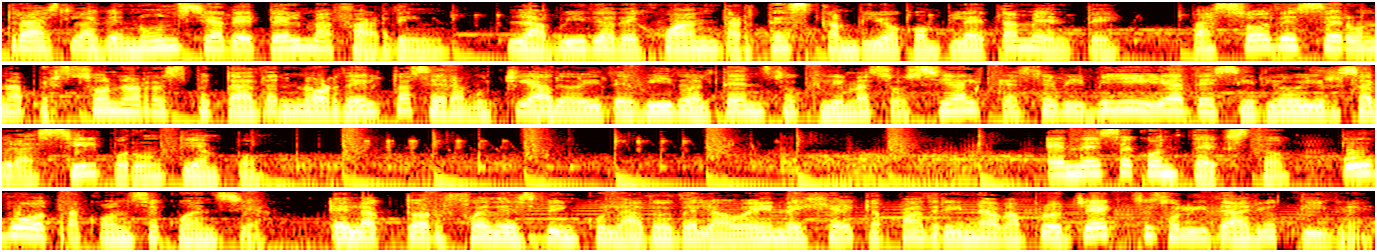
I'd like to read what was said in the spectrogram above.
Tras la denuncia de Telma Fardín, la vida de Juan D'Artes cambió completamente, pasó de ser una persona respetada en Nordelta a ser abucheado y debido al tenso clima social que se vivía decidió irse a Brasil por un tiempo. En ese contexto, hubo otra consecuencia, el actor fue desvinculado de la ONG que apadrinaba Proyecto Solidario Tigre.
